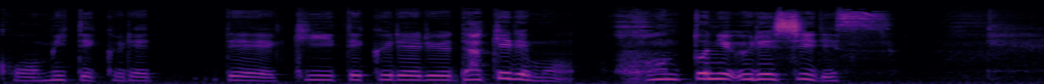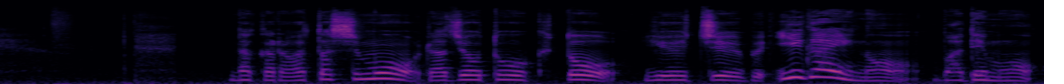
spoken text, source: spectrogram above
こう見てくれて聞いてくれるだけでも本当に嬉しいです。だから私もラジオトークと YouTube 以外の場でも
